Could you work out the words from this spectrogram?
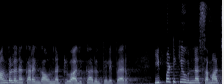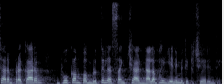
ఆందోళనకరంగా ఉన్నట్లు అధికారులు తెలిపారు. ఇప్పటికీ ఉన్న సమాచారం ప్రకారం భూకంప మృతుల సంఖ్య నలభై ఎనిమిదికి చేరింది.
